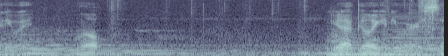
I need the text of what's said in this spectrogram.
Anyway, well, you're not going anywhere, so.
